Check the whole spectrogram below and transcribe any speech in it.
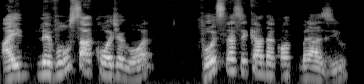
Aí levou um sacode agora. Foi desclassificado da Copa do Brasil.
